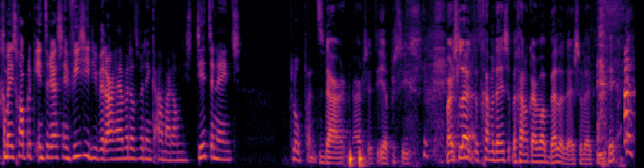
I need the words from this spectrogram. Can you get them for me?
gemeenschappelijke interesse en visie die we daar hebben... dat we denken, ah, maar dan is dit ineens kloppend. Daar, daar zit ja precies. Maar het is leuk, dat gaan we, deze, we gaan elkaar wel bellen deze week, denk ik.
